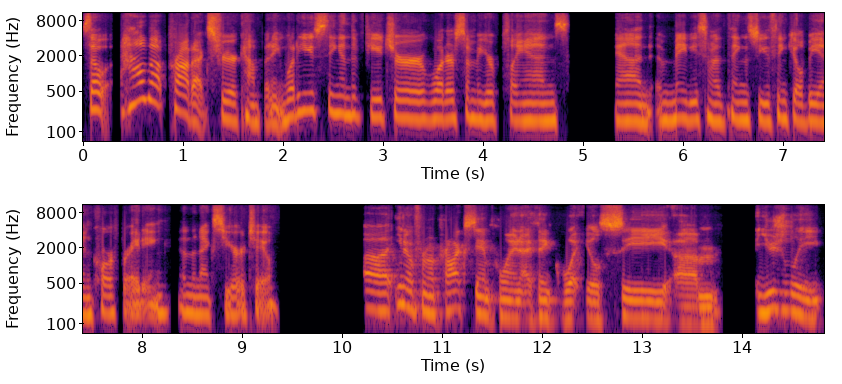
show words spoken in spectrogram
So, how about products for your company? What are you seeing in the future? What are some of your plans, and maybe some of the things you think you'll be incorporating in the next year or two? Uh, you know, from a product standpoint, I think what you'll see um, usually,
